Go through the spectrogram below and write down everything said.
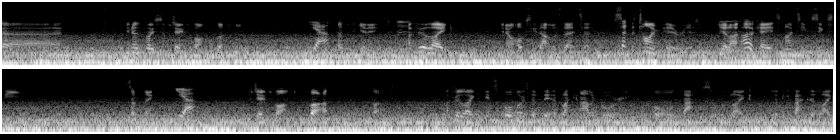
Uh, you know the poster for James Bond, Thunderbolt, Yeah. at the beginning? Mhm. I feel like, you know, obviously that was there to set the time period. You're like, okay, it's 1960 something Yeah. for James Bond, but but I feel like it's almost a bit of like an allegory for that sort of like looking back at like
